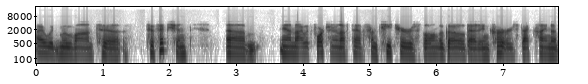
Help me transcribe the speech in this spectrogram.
I would move on to to fiction. Um, and I was fortunate enough to have some teachers long ago that encouraged that kind of,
